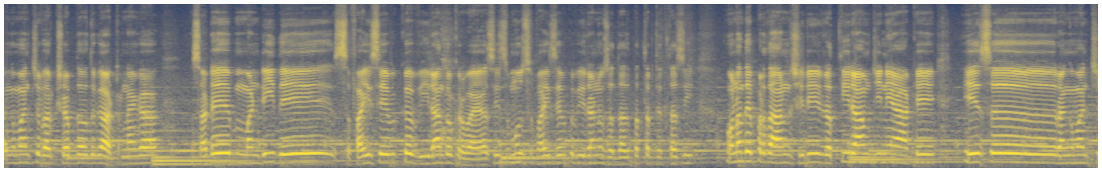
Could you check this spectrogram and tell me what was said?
ਰੰਗਮੰਚ ਵਰਕਸ਼ਾਪ ਦਾ ਉਦਘਾਟਨ ਹੈਗਾ। ਸਾਡੇ ਮੰਡੀ ਦੇ ਸਫ਼ਾਈ ਸੇਵਕ ਵੀਰਾਂ ਤੋਂ ਕਰਵਾਇਆ ਸੀ। ਸਮੂਹ ਸਫ਼ਾਈ ਸੇਵਕ ਵੀਰਾਂ ਨੂੰ ਸੱਦਾ ਪੱਤਰ ਦਿੱਤਾ ਸੀ। ਉਹਨਾਂ ਦੇ ਪ੍ਰਧਾਨ ਸ਼੍ਰੀ ਰਤੀ ਰਾਮ ਜੀ ਨੇ ਆ ਕੇ ਇਸ ਰੰਗਮੰਚ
